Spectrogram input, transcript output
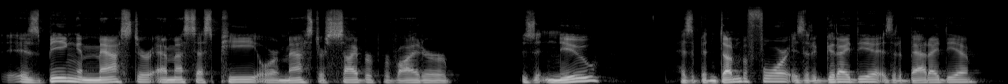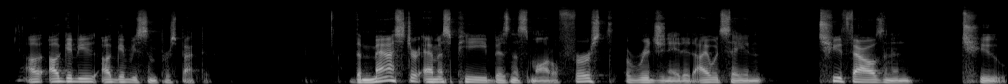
is being a master MSSP or a master cyber provider, is it new? Has it been done before? Is it a good idea? Is it a bad idea? I'll, I'll give you I'll give you some perspective. The master MSP business model first originated, I would say, in 2002,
